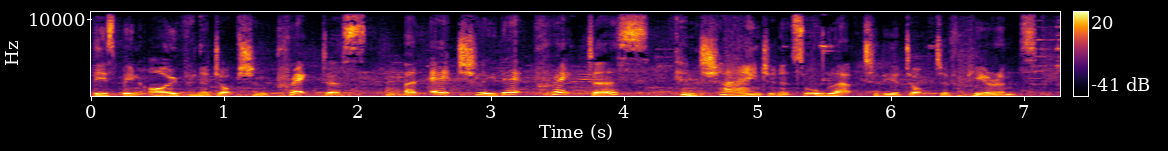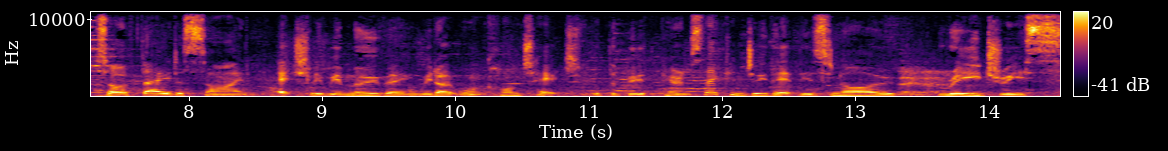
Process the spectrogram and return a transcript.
There's been open adoption practice, but actually that practice can change and it's all up to the adoptive parents. So if they decide, actually we're moving, we don't want contact with the birth parents, they can do that. There's no redress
